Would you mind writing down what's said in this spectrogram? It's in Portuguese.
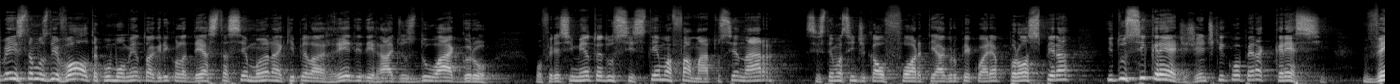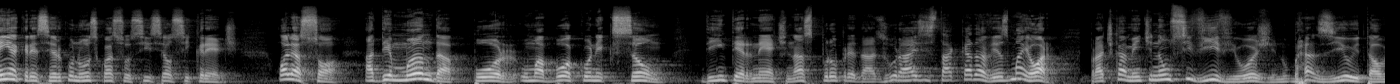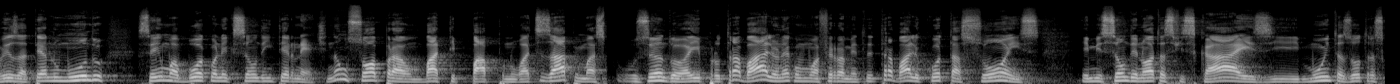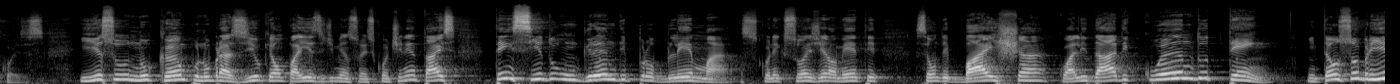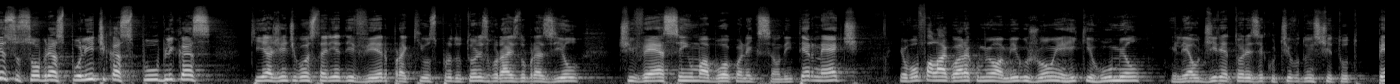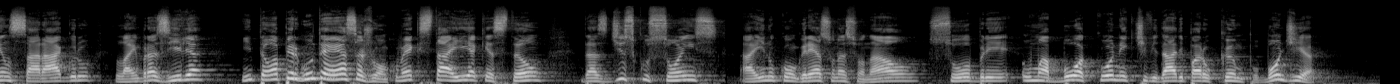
Muito bem, estamos de volta com o Momento Agrícola desta semana aqui pela Rede de Rádios do Agro. O oferecimento é do Sistema Famato Senar, Sistema Sindical Forte e Agropecuária Próspera e do Cicred, gente que coopera cresce. Venha crescer conosco, associe-se ao Cicred. Olha só, a demanda por uma boa conexão de internet nas propriedades rurais está cada vez maior praticamente não se vive hoje no Brasil e talvez até no mundo sem uma boa conexão de internet. Não só para um bate-papo no WhatsApp, mas usando aí para o trabalho, né, como uma ferramenta de trabalho, cotações, emissão de notas fiscais e muitas outras coisas. E isso no campo, no Brasil, que é um país de dimensões continentais, tem sido um grande problema. As conexões geralmente são de baixa qualidade quando tem então, sobre isso, sobre as políticas públicas que a gente gostaria de ver para que os produtores rurais do Brasil tivessem uma boa conexão de internet, eu vou falar agora com meu amigo João Henrique Rummel. Ele é o diretor executivo do Instituto Pensar Agro, lá em Brasília. Então a pergunta é essa, João: como é que está aí a questão das discussões aí no Congresso Nacional sobre uma boa conectividade para o campo? Bom dia.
